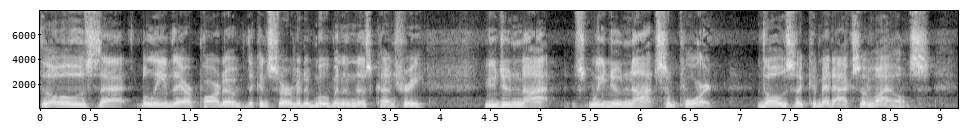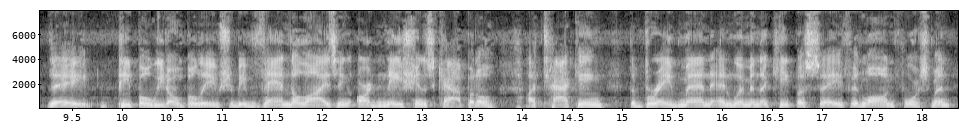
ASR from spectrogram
those that believe they are part of the conservative movement in this country, you do not, we do not support those that commit acts of violence. They, people we don't believe should be vandalizing our nation's capital, attacking the brave men and women that keep us safe in law enforcement.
